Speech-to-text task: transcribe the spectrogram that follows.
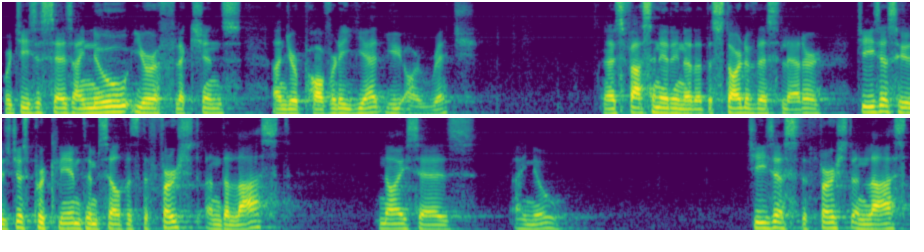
where Jesus says, I know your afflictions and your poverty, yet you are rich. And it's fascinating that at the start of this letter, Jesus, who has just proclaimed himself as the first and the last, now says, I know. Jesus, the first and last,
